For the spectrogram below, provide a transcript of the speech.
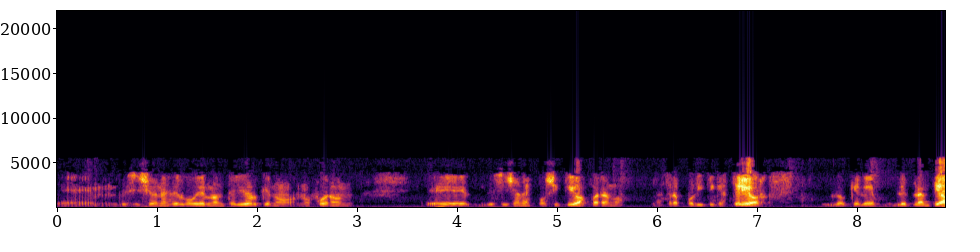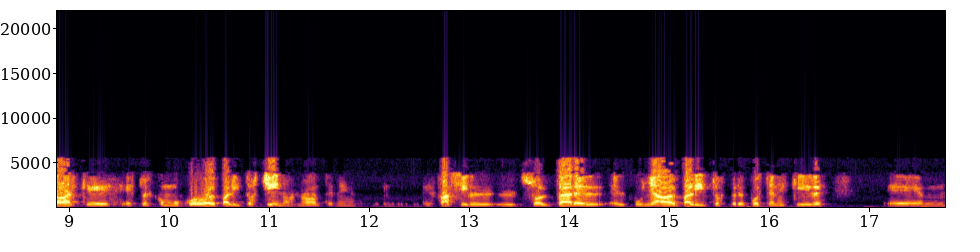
eh, decisiones del gobierno anterior que no, no fueron eh, decisiones positivas para nuestra política exterior. Lo que le, planteaba es que esto es como un juego de palitos chinos, ¿no? Es fácil soltar el, puñado de palitos, pero después tenés que ir eh,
